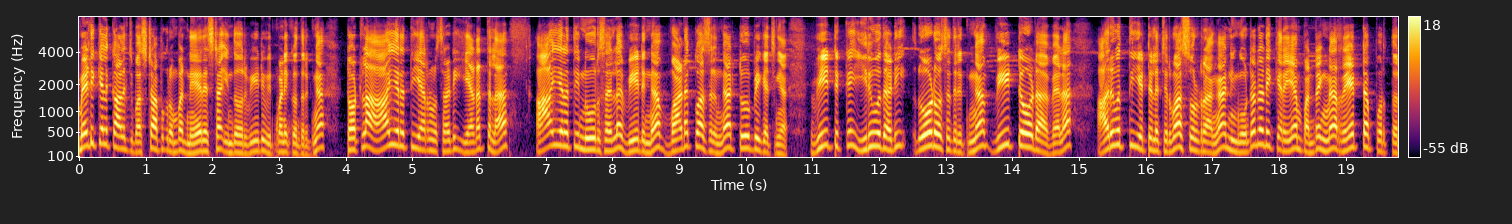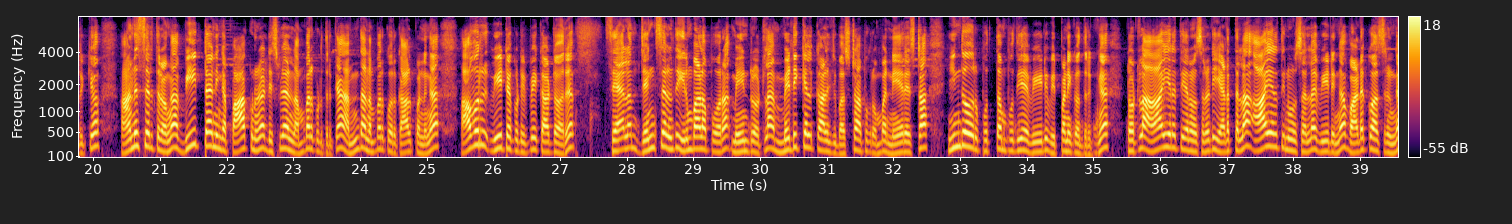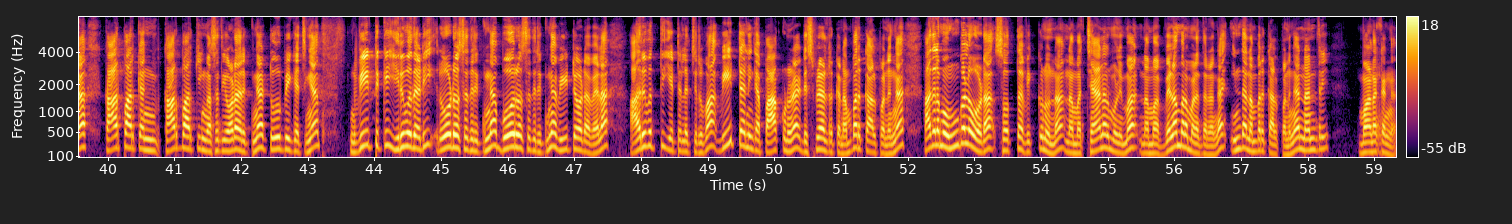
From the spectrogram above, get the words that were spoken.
மெடிக்கல் காலேஜ் பஸ் ஸ்டாப்புக்கு ரொம்ப நேரஸ்ட்டாக இந்த ஒரு வீடு விற்பனைக்கு வந்திருக்குங்க. டோட்டலாக ஆயிரத்தி இரநூறு சடி இடத்துல ஆயிரத்தி நூறு சைடில் வீடுங்க. வடக்கு வாசலுங்க டூ பிஹெச்ங்க வீட்டுக்கு இருபது அடி ரோடு வசதி இருக்குங்க. வீட்டோட விலை அறுபத்தி எட்டு லட்ச ரூபா சொல்கிறாங்க நீங்கள் உடனடி கிரையம் பண்ணுறீங்கன்னா ரேட்டை பொறுத்த வரைக்கும் அனுசரித்துருவாங்க வீட்டை நீங்கள் பார்க்கணுன்னா டிஸ்பிளே நம்பர் கொடுத்துருக்கேன். அந்த நம்பருக்கு ஒரு கால் பண்ணுங்கள் அவர் வீட்டை கூட்டிகிட்டு போய் காட்டுவார். சேலம் ஜங்ஷன்லேருந்து இரும்பால போகிற மெயின் ரோட்டில் மெடிக்கல் காலேஜ் பஸ் ஸ்டாப்புக்கு ரொம்ப நேரஸ்ட்டாக இந்த ஒரு புத்தம் புதிய வீடு விற்பனைக்கு வந்திருக்குங்க. டோட்டலாக ஆயிரத்தி இரநூறு சல்லடி இடத்துல ஆயிரத்தி நூறு செல்ல வீடுங்க. வடக்கு வாசலுங்க. கார் பார்க்கிங் கார் பார்க்கிங் வசதியோடு இருக்குங்க. டூ பிஹெச்ங்க வீட்டுக்கு இருபது அடி ரோடு வசதி இருக்குங்க போர் வசதி இருக்குங்க வீட்டோட விலை அறுபத்தி எட்டு லட்ச ரூபா. வீட்டை நீங்கள் பார்க்கணுன்னா டிஸ்பிளேல இருக்க நம்பருக்கு கால் பண்ணுங்கள் அது இல்லாமல் உங்களோட சொத்தை விற்கணுன்னா நம்ம சேனல் மூலிமா நம்ம விளம்பரம் பண்ண இந்த நம்பருக்கு கால் பண்ணுங்கள் நன்றி. வணக்கங்க.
